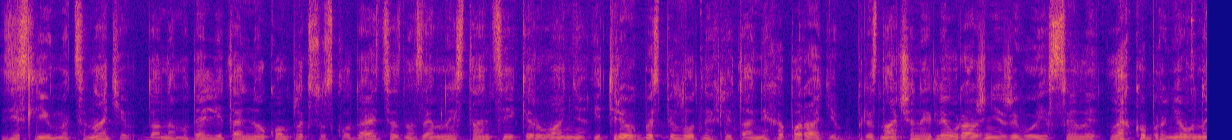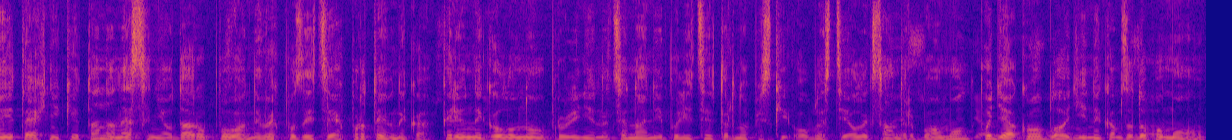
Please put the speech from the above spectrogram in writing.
Зі слів меценатів, дана модель літального комплексу складається з наземної станції керування і трьох безпілотних літальних апаратів, призначених для ураження живої сили, легкоброньованої техніки та нанесення удару по вогневих позиціях противника. Керівник головного управління національної поліції в Тернопільській області Олександр Богомол подякував благодійникам за допомогу.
